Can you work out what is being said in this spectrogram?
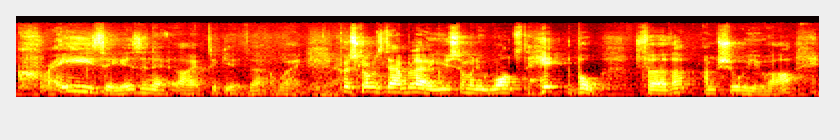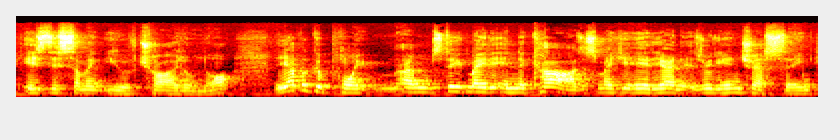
crazy, isn't it? Like to give that away. Put comments down below. Are you someone who wants to hit the ball further? I'm sure you are. Is this something you have tried or not? The other good point, um, Steve made it in the car. Just make it here at the end. It's really interesting.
